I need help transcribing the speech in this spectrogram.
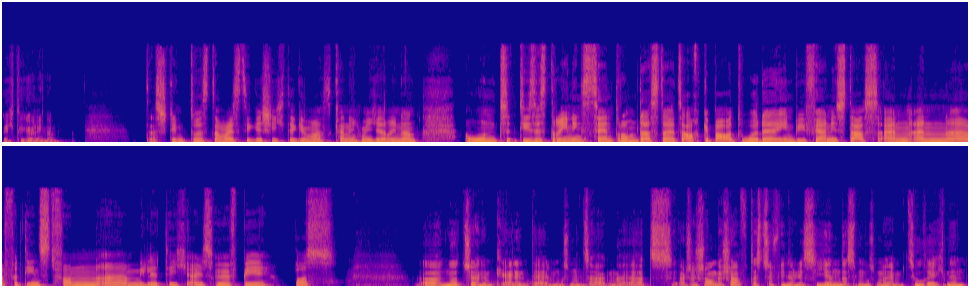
richtig erinnern. Das stimmt, du hast damals die Geschichte gemacht, kann ich mich erinnern. Und dieses Trainingszentrum, das da jetzt auch gebaut wurde, inwiefern ist das ein, ein äh, Verdienst von äh, Miletich als ÖFB-Boss? Äh, nur zu einem kleinen Teil, muss man sagen. Er hat es also schon geschafft, das zu finalisieren. Das muss man ihm zurechnen.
